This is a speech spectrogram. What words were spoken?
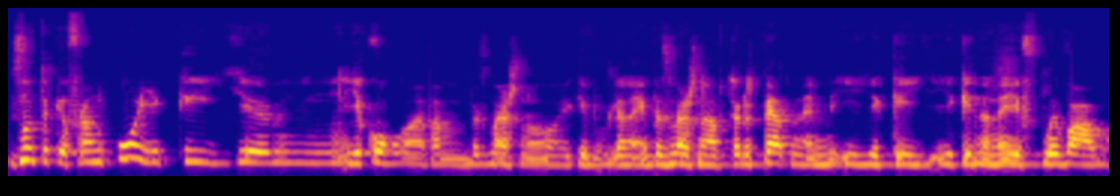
Знов таки Франко, який якого вона там безмежно, який був для неї безмежно авторитетним і який, який на неї впливав.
